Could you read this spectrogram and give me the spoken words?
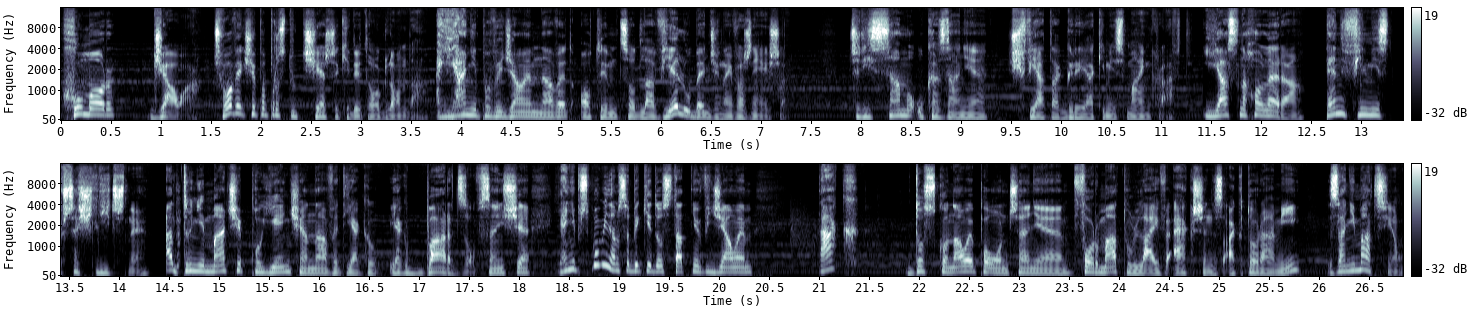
Humor działa. Człowiek się po prostu cieszy, kiedy to ogląda. A ja nie powiedziałem nawet o tym, co dla wielu będzie najważniejsze czyli samo ukazanie świata gry, jakim jest Minecraft. I jasna cholera, ten film jest prześliczny. A to nie macie pojęcia nawet jak, jak bardzo. W sensie, ja nie przypominam sobie, kiedy ostatnio widziałem tak doskonałe połączenie formatu live action z aktorami z animacją.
